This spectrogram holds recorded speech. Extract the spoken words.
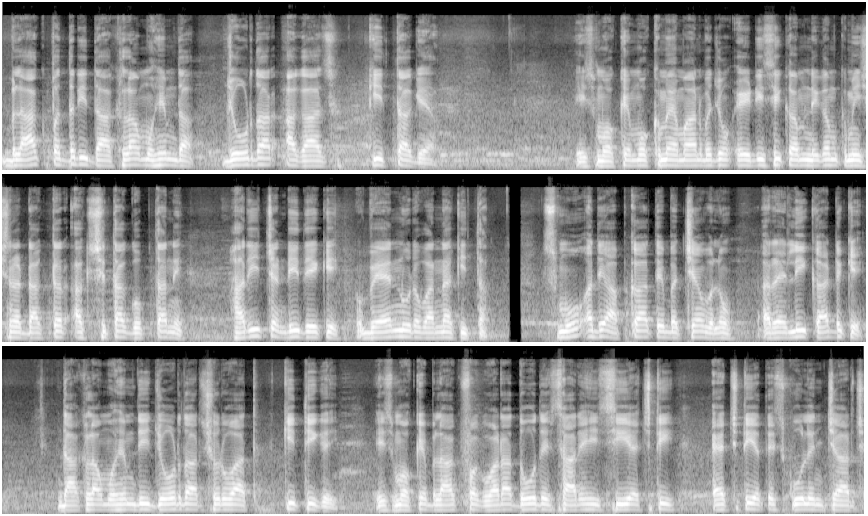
ਬਲਾਕ ਪੱਧਰੀ ਦਾਖਲਾ ਮੁਹਿੰਮ ਦਾ ਜ਼ੋਰਦਾਰ ਆਗਾਜ਼ ਕੀਤਾ ਗਿਆ। ਇਸ ਮੌਕੇ ਮੁੱਖ ਮਹਿਮਾਨ ਵਜੋਂ ਏਡੀਸੀ ਕਮ ਨਿਗਮ ਕਮਿਸ਼ਨਰ ਡਾਕਟਰ ਅਕਸ਼ਿਤਾ ਗੁਪਤਾ ਨੇ ਹਰੀ ਝੰਡੀ ਦੇ ਕੇ ਵੈਨ ਨੂੰ ਰਵਾਨਾ ਕੀਤਾ। ਸਮੂਹ ਅਧਿਆਪਕਾਂ ਅਤੇ ਬੱਚਿਆਂ ਵੱਲੋਂ ਰੈਲੀ ਕੱਢ ਕੇ ਦਾਖਲਾ ਮੁਹਿੰਮ ਦੀ ਜ਼ੋਰਦਾਰ ਸ਼ੁਰੂਆਤ ਕੀਤੀ ਗਈ। ਇਸ ਮੌਕੇ ਬਲਾਕ ਫਗਵਾੜਾ 2 ਦੇ ਸਾਰੇ ਹੀ ਸੀਐਚਟੀ ਐਚਟੀ ਅਤੇ ਸਕੂਲ ਇੰਚਾਰਜ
